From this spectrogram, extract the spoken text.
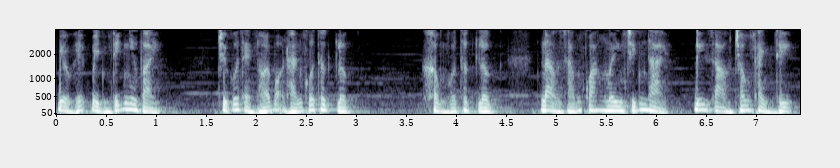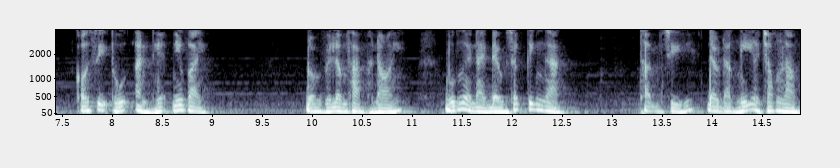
Biểu hiện bình tĩnh như vậy. Chỉ có thể nói bọn hắn có thực lực. Không có thực lực, Nào dám quang minh chính đại, Đi dạo trong thành thị, Có dị thú ẩn hiện như vậy. Đối với Lâm Phạm mà nói, Bốn người này đều rất kinh ngạc. Thậm chí đều đang nghĩ ở trong lòng.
